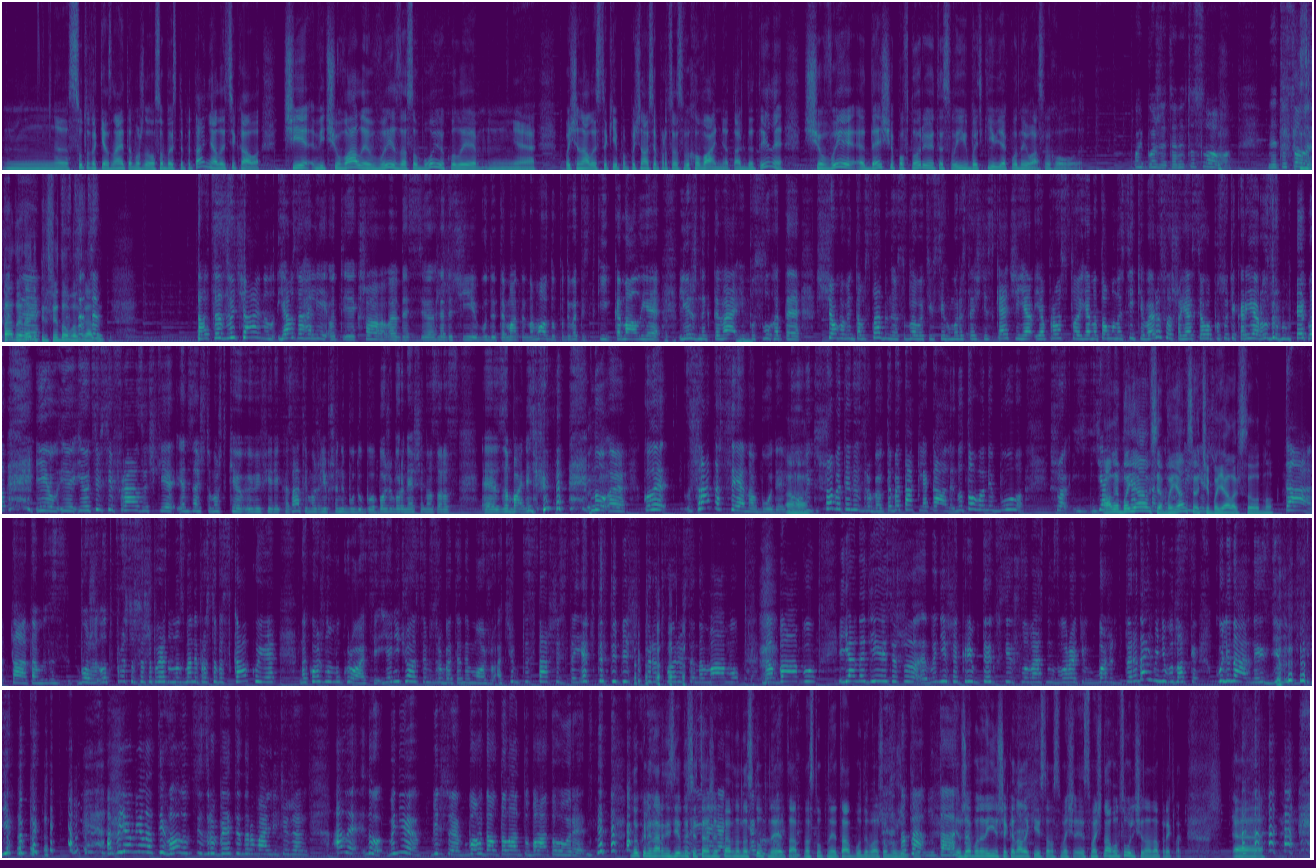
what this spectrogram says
суто таке, знаєте, можливо, особисте питання, але цікаво. Чи відчували ви за собою, коли е, починалось такий починався процес виховання так дитини, що ви дещо повторюєте своїх батьків, як вони вас виховували? Ой Боже, це не то слово. Не то слово. це- Згадую, це- знаєте, підсвідомо це- це-. Та це звичайно. Я взагалі, от якщо ви десь е, глядачі будете мати нагоду, подивитись такий канал є Ліжник ТВ і послухати, з чого він там складений, особливо ті всі гумористичні скетчі. Я, я просто я на тому настільки виросла, що я з цього по суті кар'єру зробила. І, і, і оці всі фразочки, я не знаю, що може таке в ефірі казати, може ліпше не буду, бо Боже борони, ще нас зараз е, забанять. ну, е, коли. Срака сина буде. Ага. Ну від що би ти не зробив? Тебе так лякали. Ну того не було. Що я Але я боявся, там боявся чи боялась все одно. Та, та, там, боже, от просто все, що пов'язано з мене, просто вискакує на кожному кроці. І я нічого з цим зробити не можу. А чим ти старший стаєш, тим ти більше перетворюєшся на маму, на бабу. І я надіюся, що е, мені ще крім тих всіх словесних зворотів, боже, передай мені, будь ласка, кулінарних здібностей. Аби я вміла ті голубці зробити нормальні чи ж. Але ну мені більше Бог дав таланту багато говорити. Ну, кулінарні здібності Ну, це вже певно як наступний етап. Наступний етап буде в вашому житті. Напевно, так. І вже буде інший канал, якийсь там смач... смачна гуцульщина, наприклад. Е,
